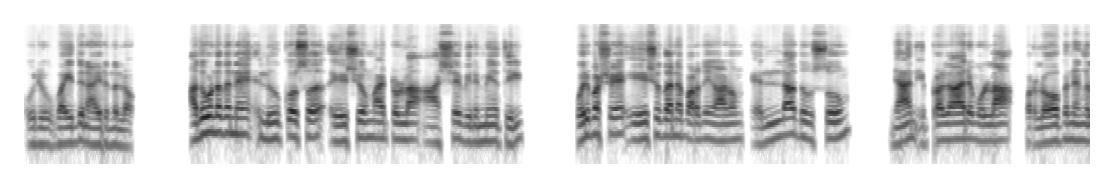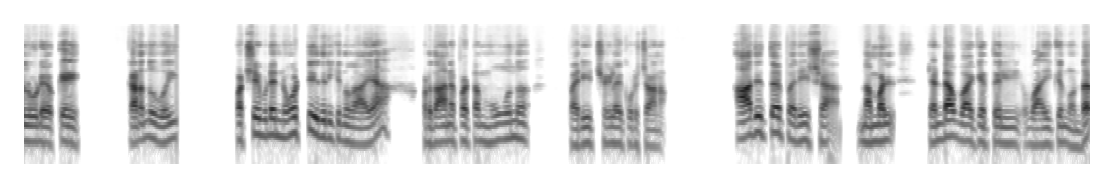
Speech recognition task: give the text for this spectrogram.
ഒരു വൈദ്യനായിരുന്നല്ലോ. അതുകൊണ്ട് തന്നെ ലൂക്കോസ് യേശുവുമായിട്ടുള്ള ആശയവിനിമയത്തിൽ ഒരുപക്ഷെ യേശു തന്നെ പറഞ്ഞു കാണും എല്ലാ ദിവസവും ഞാൻ ഇപ്രകാരമുള്ള പ്രലോഭനങ്ങളിലൂടെയൊക്കെ കടന്നുപോയി. പക്ഷെ ഇവിടെ നോട്ട് ചെയ്തിരിക്കുന്നതായ പ്രധാനപ്പെട്ട മൂന്ന് പരീക്ഷകളെക്കുറിച്ചാണ്. ആദ്യത്തെ പരീക്ഷ നമ്മൾ രണ്ടാം വാക്യത്തിൽ വായിക്കുന്നുണ്ട്.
